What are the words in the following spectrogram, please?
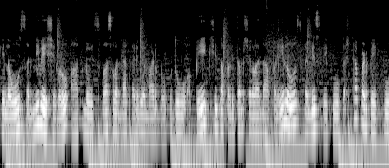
ಕೆಲವು ಸನ್ನಿವೇಶಗಳು ಆತ್ಮವಿಶ್ವಾಸವನ್ನು ಕಡಿಮೆ ಮಾಡಬಹುದು. ಅಪೇಕ್ಷಿತ ಫಲಿತಾಂಶಗಳನ್ನು ಪಡೆಯಲು ಶ್ರಮಿಸಬೇಕು, ಕಷ್ಟಪಡಬೇಕು.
